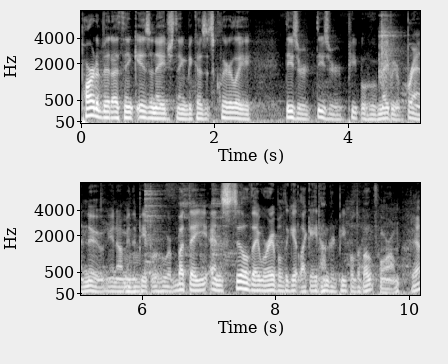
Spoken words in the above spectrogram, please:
part of it I think is an age thing because it's clearly these are these are people who maybe are brand new. You know, I mean, Mm-hmm. the people who are, but they and still they were able to get like 800 people to vote for them. Yeah.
